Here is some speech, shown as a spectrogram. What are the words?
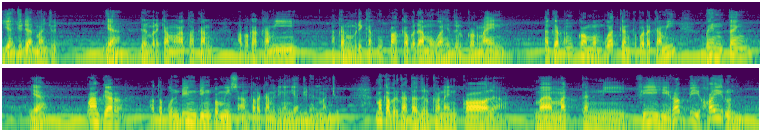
Ya'juj dan Ma'juj ya dan mereka mengatakan apakah kami akan memberikan upah kepadamu wahai Dzulkarnain agar engkau membuatkan kepada kami benteng ya pagar ataupun dinding pemisah antara kami dengan Ya'juj dan Ma'juj maka berkata Dzulkarnain qala ma makkanni fihi rabbi khairun.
